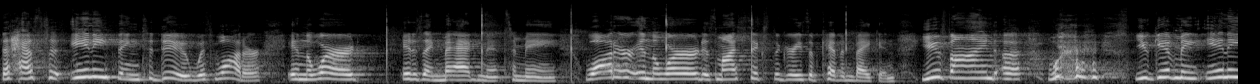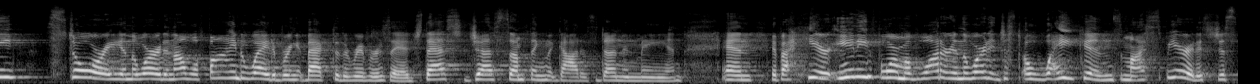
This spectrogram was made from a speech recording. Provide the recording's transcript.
that has to anything to do with water in the Word, it is a magnet to me. Water in the Word is my six degrees of Kevin Bacon. You find a, you give me any story in the Word, and I will find a way to bring it back to the river's edge. That's just something that God has done in me. And, and if I hear any form of water in the Word, it just awakens my spirit. It's just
